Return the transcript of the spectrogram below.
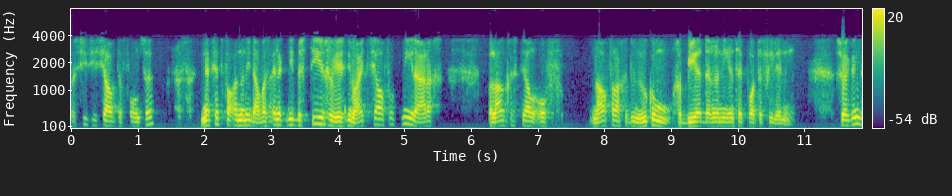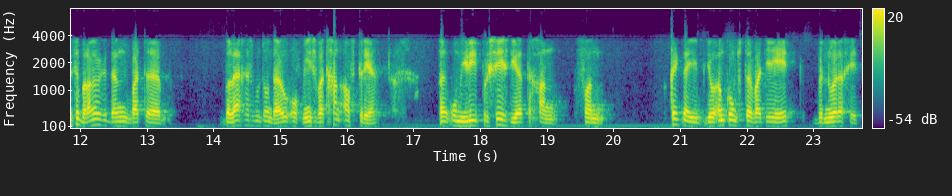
presies dieselfde fondse. Niks het verander nie. Daar was eintlik nie bestuur gewees nie, maar hy het self ook nie regtig belang gestel of navraag gedoen hoekom gebeur dinge nie in sy portefeulje nie. So ek dink dis 'n belangrike ding wat 'n uh, beleggers moet onthou of mense wat gaan aftree uh, om hierdie proses deur te gaan van kyk na jou inkomste wat jy het benodig het.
